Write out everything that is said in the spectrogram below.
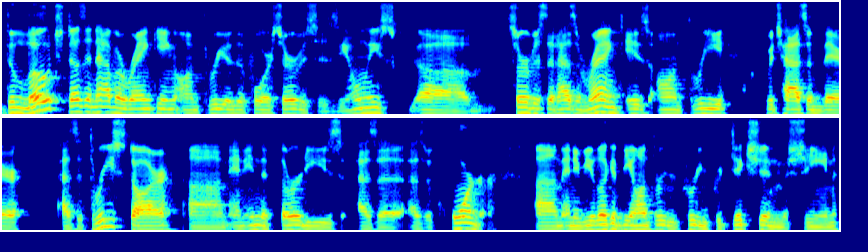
Deloach doesn't have a ranking on three of the four services. The only uh, service that has him ranked is on three, which has him there as a three star um, and in the 30s as a as a corner. Um, and if you look at the on three recruiting prediction machine,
